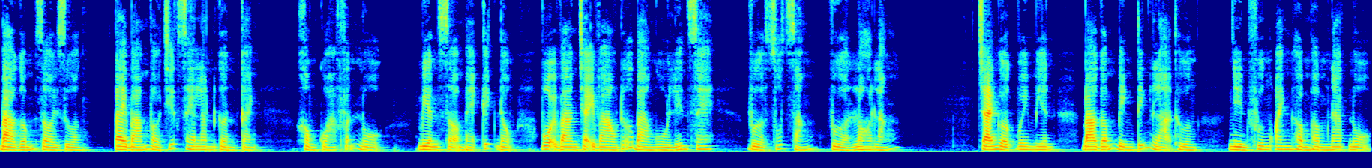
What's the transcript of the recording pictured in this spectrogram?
Bà gấm rời giường, tay bám vào chiếc xe lăn gần cạnh, không quá phẫn nộ. Miên sợ mẹ kích động, vội vàng chạy vào đỡ bà ngồi lên xe, vừa sốt sắng vừa lo lắng. Trái ngược với Miên, bà gấm bình tĩnh lạ thường, nhìn Phương Oanh hầm hầm nạt nộ.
